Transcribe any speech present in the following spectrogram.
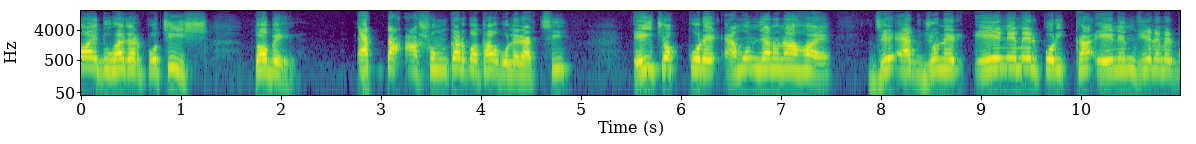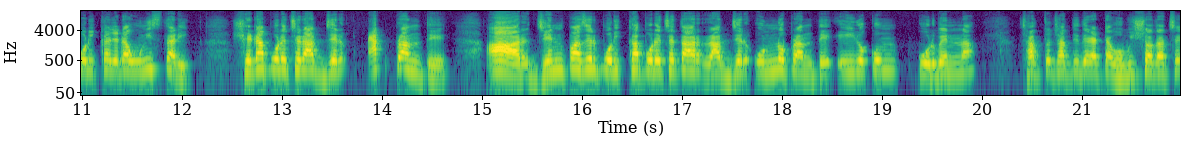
নয় দু তবে একটা আশঙ্কার কথাও বলে রাখছি, এই চক্করে এমন যেন না হয় যে একজনের এএনএম এর পরীক্ষা এএনএম জিএনএম এর পরীক্ষা যেটা উনিশ তারিখ, সেটা পড়েছে রাজ্যের প্রান্তে, আর জেনপাসের পরীক্ষা পড়েছে তার রাজ্যের অন্য প্রান্তে এই রকম করবেন না। ছাত্রছাত্রীদের একটা ভবিষ্যৎ আছে।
